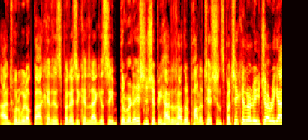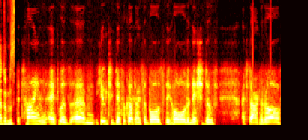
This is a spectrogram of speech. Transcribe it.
And when we look back at his political legacy, the relationship he had with other politicians, particularly Gerry Adams. At the time, it was um, hugely difficult, I suppose. The whole initiative started off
